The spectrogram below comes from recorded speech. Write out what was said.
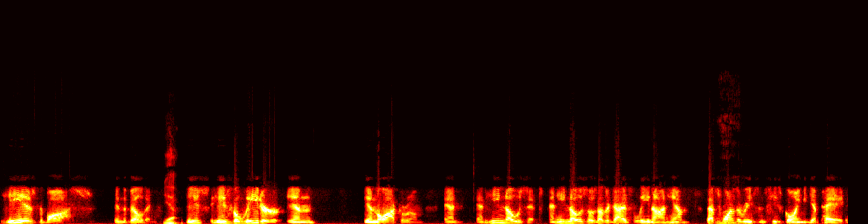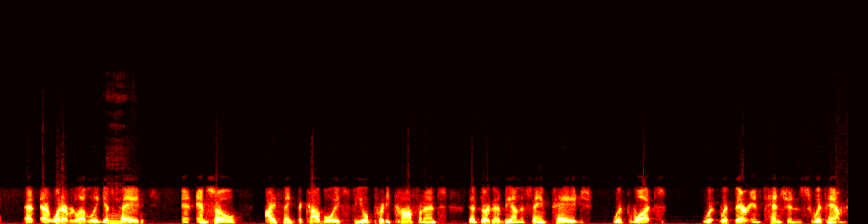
he is the boss in the building. Yeah. He's he's the leader in in the locker room, and and he knows it, and he knows those other guys lean on him. That's one of the reasons he's going to get paid at, at whatever level he gets paid, and, and so I think the Cowboys feel pretty confident that they're going to be on the same page with what with, with their intentions with him,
